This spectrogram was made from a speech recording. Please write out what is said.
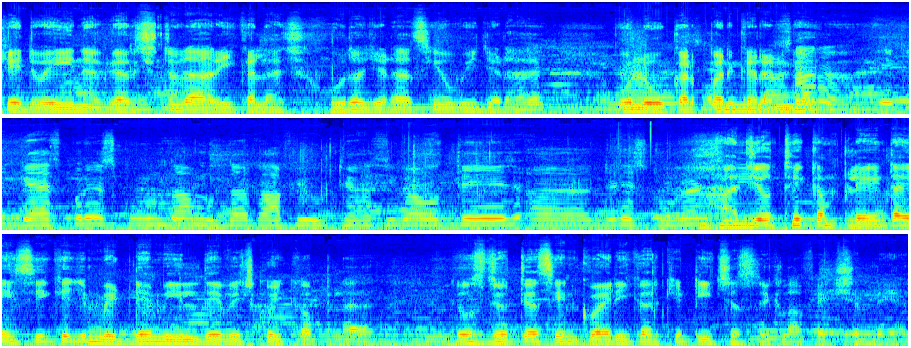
ਕਿ ਦਵਈ ਨਗਰ ਚੰਡਾਰੀ ਕਲਾ ਚ ਉਹਦਾ ਜਿਹੜਾ ਅਸੀਂ ਉਹ ਵੀ ਜਿਹੜਾ ਉਹ ਲੋਕ ਅਰਪਣ ਕਰਨਗੇ। ਸਰ ਇੱਕ ਗੈਸਪੁਰੇ ਸਕੂਲ ਦਾ ਮੁੱਦਾ ਕਾਫੀ ਉੱਠਿਆ ਸੀਗਾ। ਉੱਥੇ ਜਿਹੜੇ ਸਟੂਡੈਂਟਸ ਹਾਂਜੀ ਉੱਥੇ ਕੰਪਲੇਂਟ ਆਈ ਸੀ ਕਿ ਜੀ ਮਿਡ ਡੇ ਮੀਲ ਦੇ ਵਿੱਚ ਕੋਈ ਕਪਲ ਹੈ ਤੇ ਉਸ ਦੇ ਉੱਤੇ ਅਸੀਂ ਇਨਕੁਆਇਰੀ ਕਰਕੇ ਟੀਚਰਸ ਦੇ ਖਿਲਾਫ ਐਕਸ਼ਨ ਲਿਆ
